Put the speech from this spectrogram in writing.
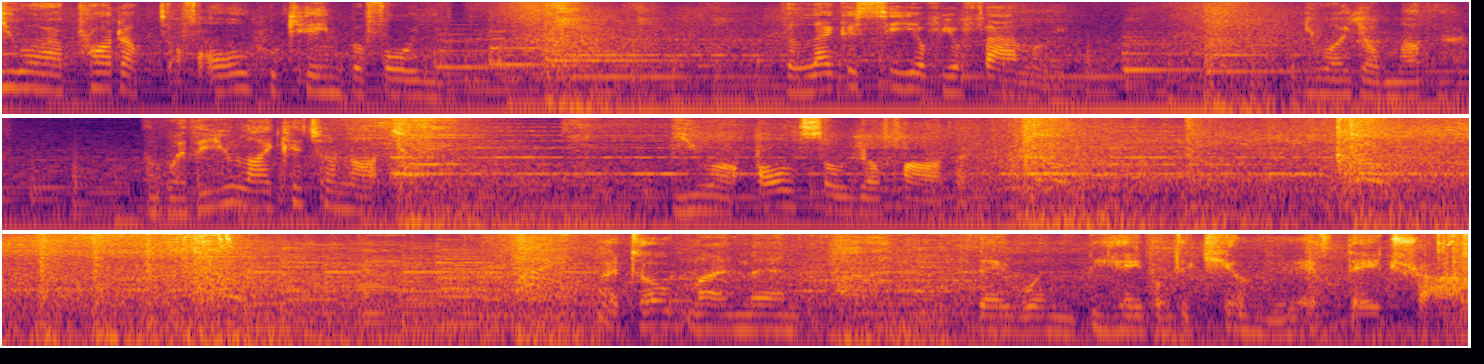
You are a product of all who came before you. The legacy of your family. You are your mother. And whether you like it or not, you are also your father. I told my men they wouldn't be able to kill you if they tried.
